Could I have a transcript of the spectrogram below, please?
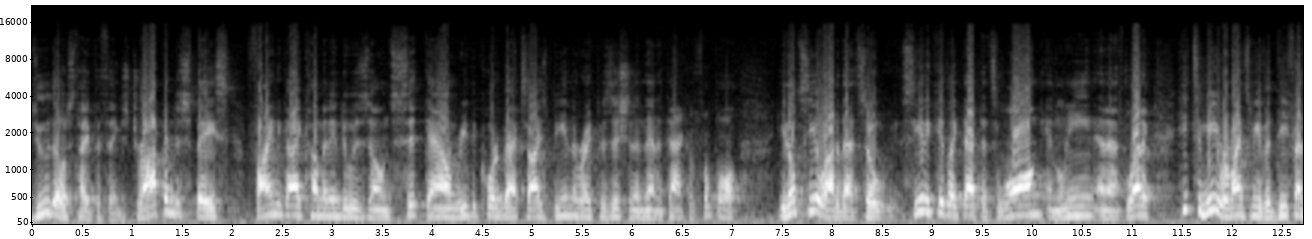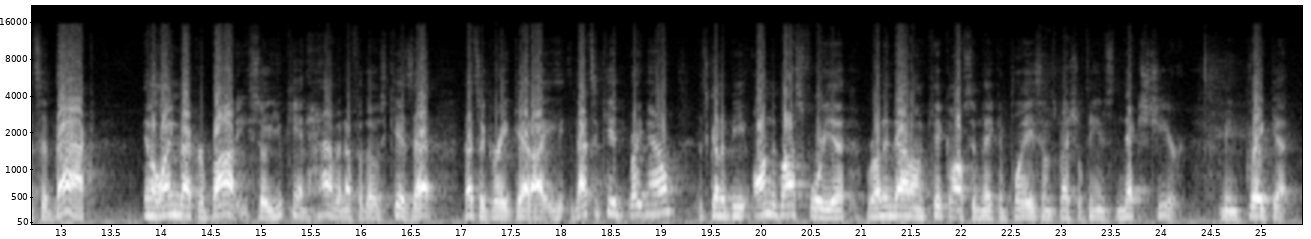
do those type of things. Drop into space, find a guy coming into his zone, sit down, read the quarterback's eyes, be in the right position, and then attack the football. You don't see a lot of that. So seeing a kid like that that's long and lean and athletic, he to me reminds me of a defensive back in a linebacker body. So you can't have enough of those kids. That that's a great get. I that's a kid right now that's going to be on the bus for you, running down on kickoffs and making plays on special teams next year. I mean, great get.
